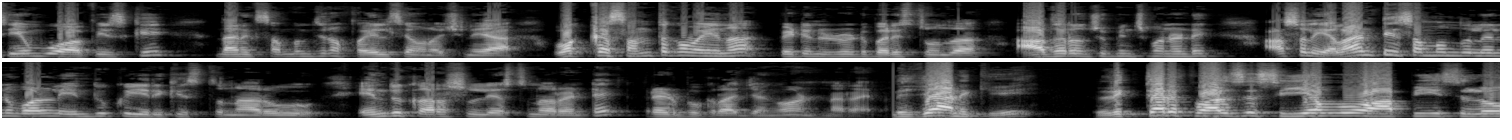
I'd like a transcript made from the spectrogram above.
సీఎంఓ ఆఫీస్కి దానికి సంబంధించిన ఫైల్స్ ఏమైనా వచ్చినాయా? ఒక్క సంతకం అయినా పెట్టినటువంటి పరిస్థితి ఉందా? ఆధారం చూపించమనండి. అసలు ఎలాంటి సంబంధం లేని వాళ్ళని ఎందుకు ఇరికిస్తున్నారు? ఎందుకు అరెస్టులు చేస్తున్నారు అంటే రెడ్ బుక్ రాజ్యాంగం అంటున్నారు ఆయన. నిజానికి లిక్కర్ పాలసీ సీఎంఓ ఆఫీసులో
